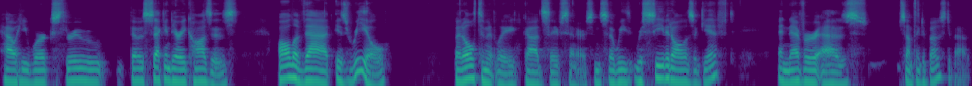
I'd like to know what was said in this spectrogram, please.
how he works through those secondary causes, all of that is real, but ultimately God saves sinners. And so we receive it all as a gift and never as something to boast about.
